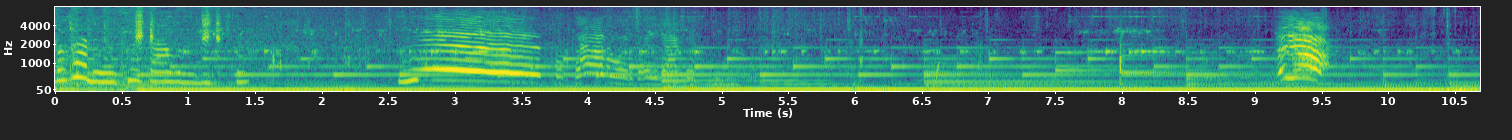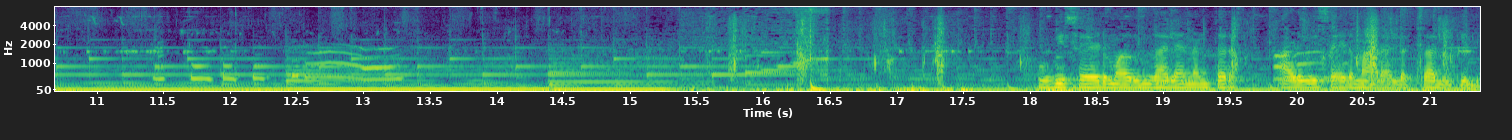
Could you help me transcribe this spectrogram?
बघा उभी साईड मारून झाल्यानंतर आडवी साईड मारायला चालू केली.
